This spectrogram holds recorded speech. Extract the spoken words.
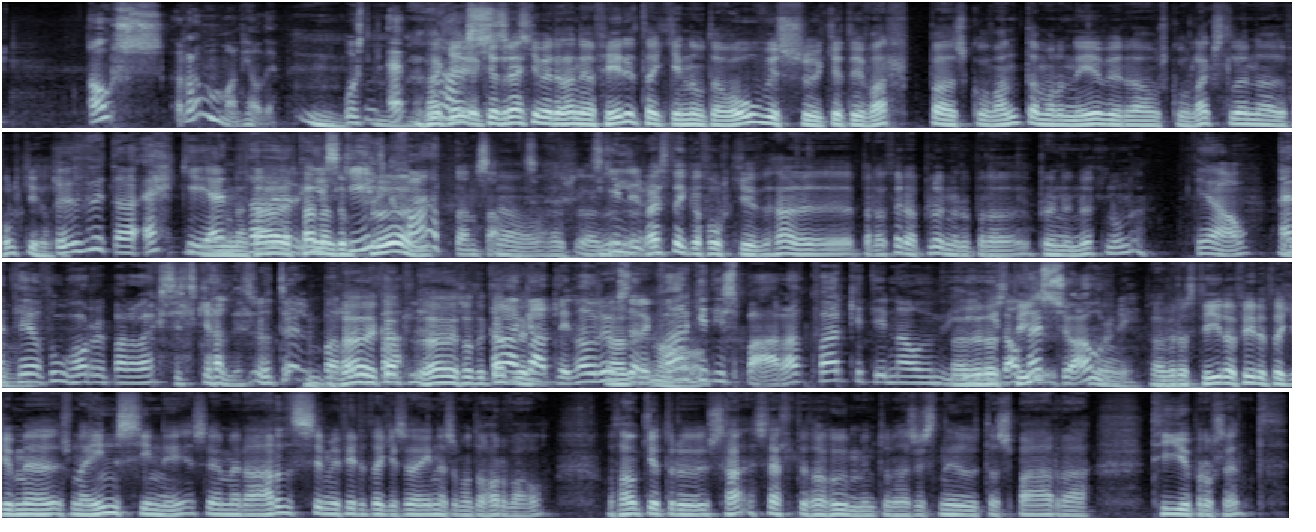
ársramman hjá þeim mm. veist, Það ge- efnahags- getur ekki verið þannig að fyrirtækin út af óvissu geti varpað sko vandamálun yfir á sko lagslaunaðu fólki auðvitað ekki Ég en meina, það er, ég talandi um skil plön. hvatan samt Já, skilur Ræsteikafólkið, það er bara þeirra plön eru bara brunin upp núna. Já, en þegar þú horfir bara á Excel-skjali svo tölum bara Það um er gall- það er svolítið það er gallin, þá hugsaður Það- hvar get ég sparað? Hvar get ég náðum því Það er á stý- þessu ári? Já, Það er verið að stýra fyrirtæki með svona einsýni sem er að arðsemi fyrirtæki sem það eina sem átt að horfa á. Og þá getur þú seltið þá hugmynd og það sé sniðut að spara 10%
